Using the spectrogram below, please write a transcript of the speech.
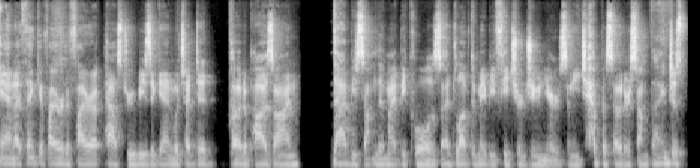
And i think if i were to fire up past rubies again which i did pause on, that'd be something that might be cool. Is I'd love to maybe feature juniors in each episode or something. Just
